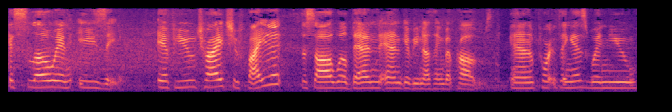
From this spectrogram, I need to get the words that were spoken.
It's slow and easy. If you try to fight it, the saw will bend and give you nothing but problems. And the important thing is when you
